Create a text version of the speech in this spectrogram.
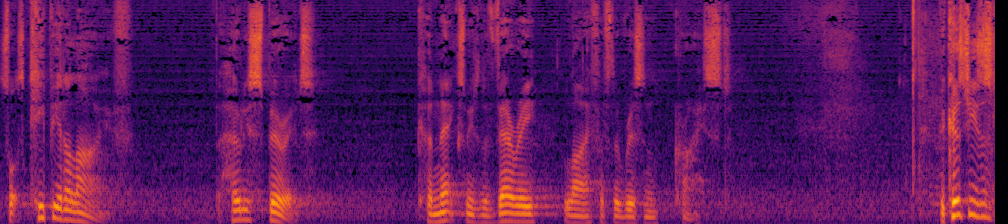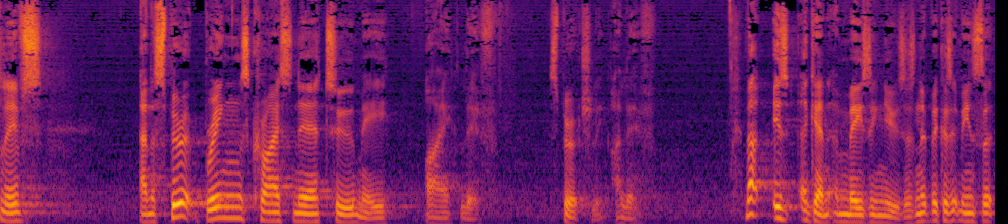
So what's keeping it alive? The Holy Spirit connects me to the very life of the risen Christ. Because Jesus lives and the Spirit brings Christ near to me, I live. Spiritually, I live. That is, again, amazing news, isn't it? Because it means that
